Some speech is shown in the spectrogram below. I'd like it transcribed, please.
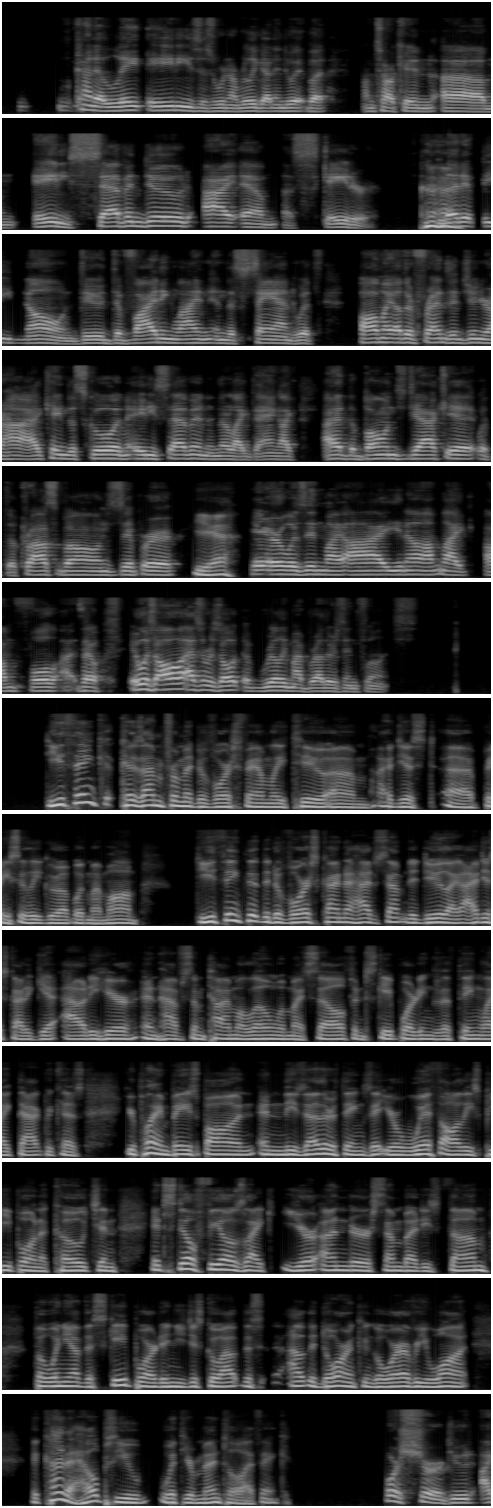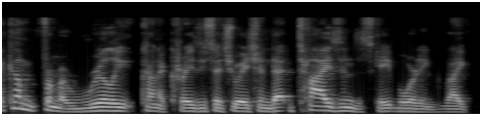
kind of late '80s is when I really got into it. But I'm talking um, '87, dude. I am a skater. Let it be known, dude. Dividing line in the sand with all my other friends in junior high. I came to school in 87 and they're like, dang, like I had the bones jacket with the crossbones zipper. Yeah. Hair was in my eye. You know, I'm like, I'm full. So it was all as a result of really my brother's influence. Do you think because I'm from a divorced family too? Um, I just uh, basically grew up with my mom. Do you think that the divorce kind of had something to do? Like, I just got to get out of here and have some time alone with myself, and skateboarding is a thing like that because you're playing baseball and and these other things that you're with all these people and a coach, and it still feels like you're under somebody's thumb. But when you have the skateboard and you just go out this out the door and can go wherever you want, it kind of helps you with your mental, I think. For sure, dude. I come from a really kind of crazy situation that ties into skateboarding. Like,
